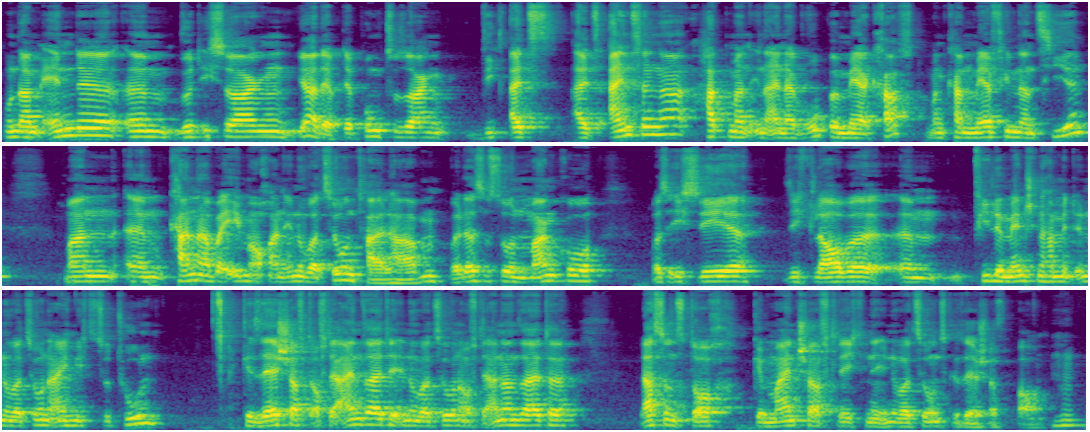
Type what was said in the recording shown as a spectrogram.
Und am Ende ähm, würde ich sagen, ja, der, der Punkt zu sagen, die, als, als Einzelner hat man in einer Gruppe mehr Kraft, man kann mehr finanzieren, man ähm, kann aber eben auch an Innovation teilhaben, weil das ist so ein Manko, was ich sehe. Ich glaube, ähm, viele Menschen haben mit Innovation eigentlich nichts zu tun. Gesellschaft auf der einen Seite, Innovation auf der anderen Seite. Lass uns doch gemeinschaftlich eine Innovationsgesellschaft bauen. Mhm.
